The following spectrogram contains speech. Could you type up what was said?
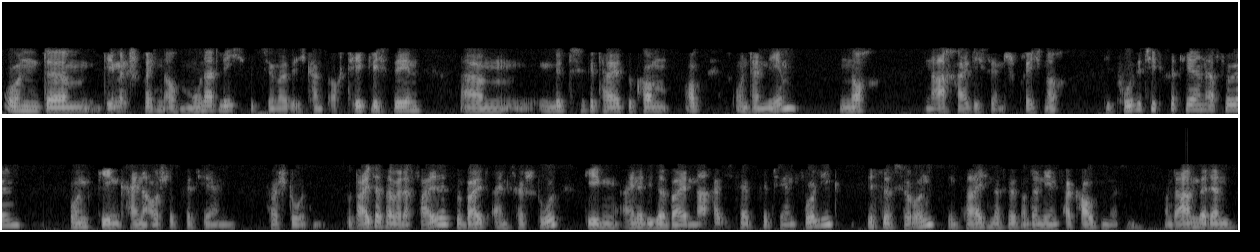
und ähm, dementsprechend auch monatlich, beziehungsweise ich kann es auch täglich sehen, ähm, mitgeteilt bekommen, ob Unternehmen noch nachhaltig sind, sprich noch die Positivkriterien erfüllen und gegen keine Ausschlusskriterien verstoßen. Sobald das aber der Fall ist, sobald ein Verstoß gegen eine dieser beiden Nachhaltigkeitskriterien vorliegt, ist das für uns ein Zeichen, dass wir das Unternehmen verkaufen müssen. Und da haben wir dann,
